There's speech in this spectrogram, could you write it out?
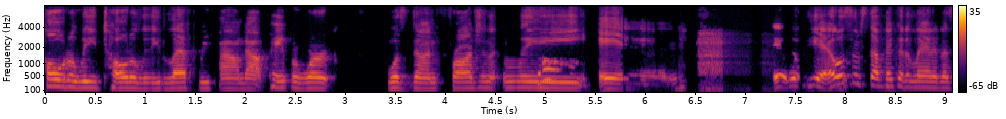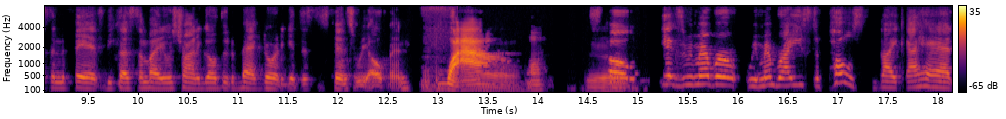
totally, totally left. We found out paperwork was done fraudulently and it was yeah, it was some stuff that could have landed us in the feds because somebody was trying to go through the back door to get this dispensary open. Wow. Yeah. So yeah, 'cause remember, remember I used to post like I had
